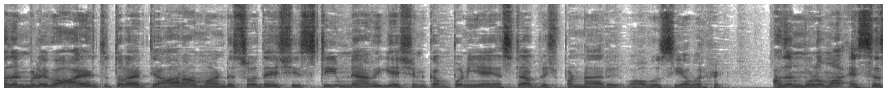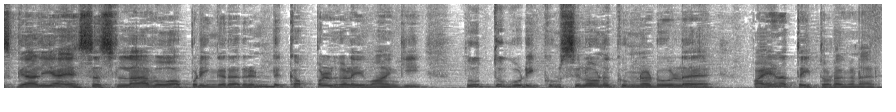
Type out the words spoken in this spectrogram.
அதன் விளைவாக ஆயிரத்தி தொள்ளாயிரத்தி ஆறாம் ஆண்டு சுதேசி ஸ்டீம் நேவிகேஷன் கம்பெனியை எஸ்டாப்ளிஷ் பண்ணார் வாவுசி அவர்கள். அதன் மூலமாக எஸ்எஸ் காலியா எஸ்எஸ் லாவோ அப்படிங்கிற ரெண்டு கப்பல்களை வாங்கி தூத்துக்குடிக்கும் சிலோனுக்கும் நடுவில் பயணத்தை தொடங்கினார்.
